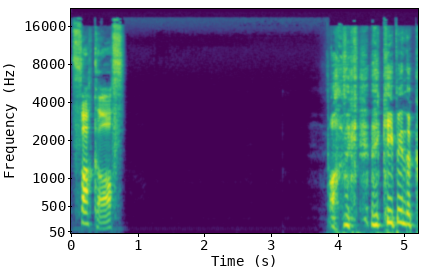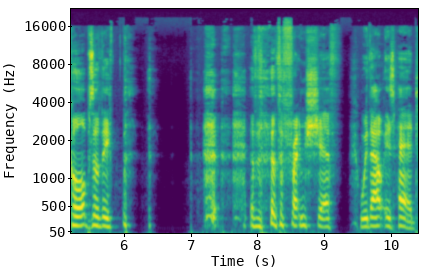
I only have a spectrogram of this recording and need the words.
Fuck off. Oh, they- they're keeping the corpse of the of the, of the French chef without his head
